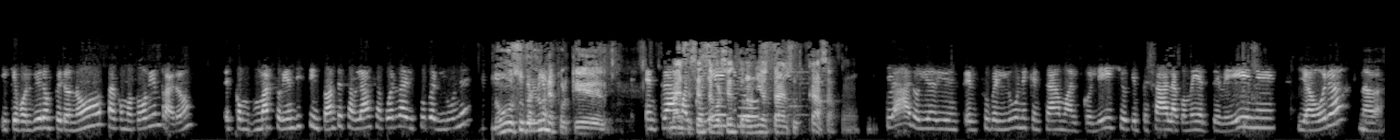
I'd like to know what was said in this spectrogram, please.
y que volvieron, pero no, está como todo bien raro. Es como un marzo bien distinto. Antes se hablaba, ¿se acuerda del super lunes? No hubo super lunes porque Entrábamos más del al 60% de los niños estaban en sus casas. Claro, y el, el super lunes que entrábamos al colegio, que empezaba la comedia del TVN, y ahora nada.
